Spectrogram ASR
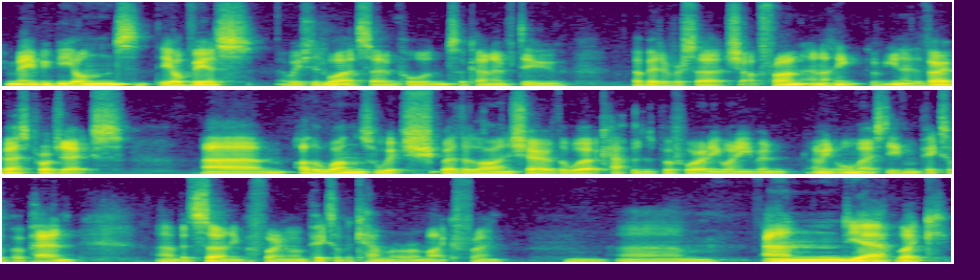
it may be beyond the obvious which is why mm. it's so important to kind of do a bit of research up front and i think you know the very best projects um, are the ones which where the lion's share of the work happens before anyone even i mean almost even picks up a pen uh, but certainly before anyone picks up a camera or a microphone mm. um, and yeah like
